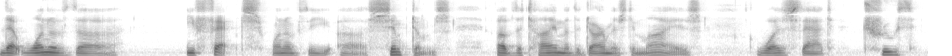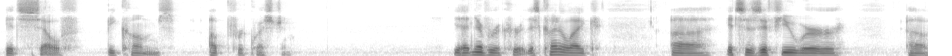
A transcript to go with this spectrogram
that one of the effects, one of the uh, symptoms of the time of the Dharma's demise was that truth itself becomes up for question. Yeah, it never occurred. It's kind of like uh, it's as if you were uh,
